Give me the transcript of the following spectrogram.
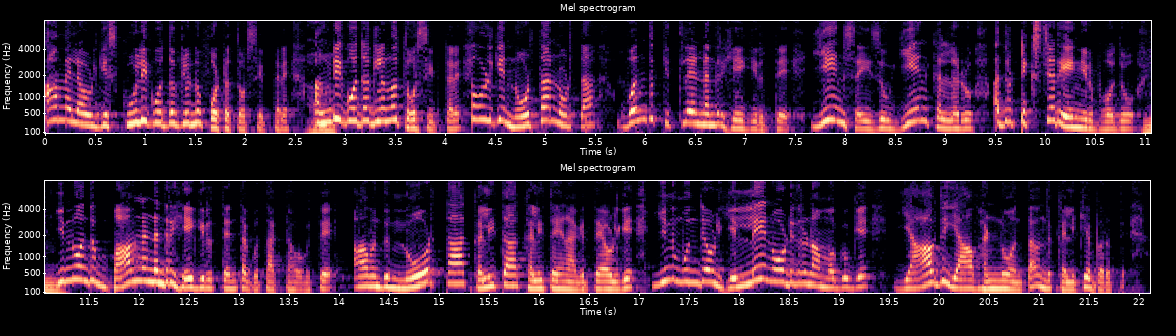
ಆಮೇಲೆ ಅವಳಿಗೆ ಸ್ಕೂಲಿಗೆ ಹೋದಾಗ್ಲೂ ಫೋಟೋ ತೋರಿಸಿರ್ತಾರೆ, ಅಂಗಡಿಗೆ ಹೋದಾಗ್ಲೂ ತೋರಿಸಿರ್ತಾರೆ. ಅವಳಿಗೆ ನೋಡ್ತಾ ನೋಡ್ತಾ ಒಂದು ಕಿತ್ಲೆ ಹಣ್ಣು ಅಂದ್ರೆ ಹೇಗಿರುತ್ತೆ? ಏನ್ ಸೈಜು ಏನ್ ಕಲರು ಅದ್ರ ಟೆಕ್ಸ್ಚರ್ ಏನಿರಬಹುದು ಇನ್ನೊಂದು ಮಾವನಣ್ಣ ಅಂದ್ರೆ ಹೇಗಿರುತ್ತೆ ಅಂತ ಗೊತ್ತಾಗ್ತಾ ಹೋಗುತ್ತೆ. ಆ ಒಂದು ನೋಡ್ತಾ, ಕಲಿತಾ ಕಲಿತಾ ಏನಾಗುತ್ತೆ ಅವಳಿಗೆ? ಇನ್ನು ಮುಂದೆ ಅವಳು ಎಲ್ಲೇ ನೋಡಿದ್ರು ನಮ್ಮ ಮಗುಗೆ, ಯಾವ್ದು ಯಾವ ಹಣ್ಣು ಅಂತ ಒಂದು ಕಲಿಕೆ ಬರುತ್ತೆ.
